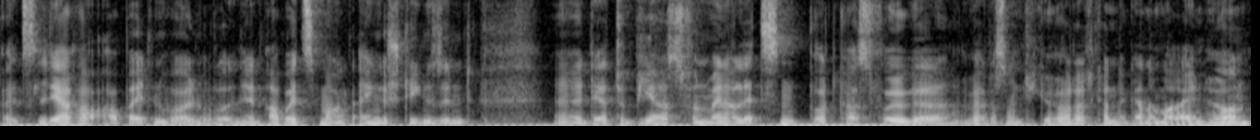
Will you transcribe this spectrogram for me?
als Lehrer arbeiten wollen oder in den Arbeitsmarkt eingestiegen sind. Äh, der Tobias von meiner letzten Podcast-Folge, wer das noch nicht gehört hat, kann da gerne mal reinhören,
